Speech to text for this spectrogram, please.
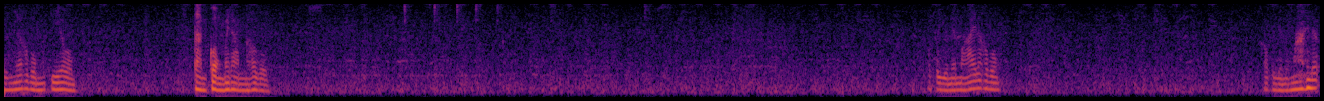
ดึงนะครับผมเมื่อกี้ครับผมตามกล่องไม่ทันนะครับผมเขาไปอยู่ในไม้แล้วครับผม เข้าไปอยู่ในไม้แล้ว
